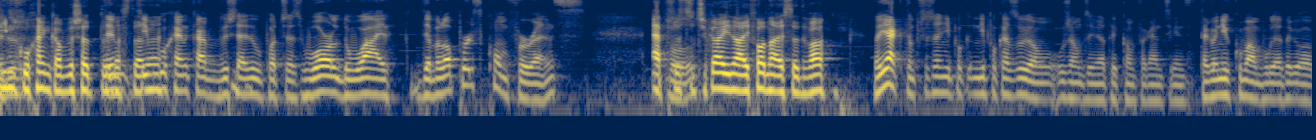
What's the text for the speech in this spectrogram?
Tim Kuchenka wyszedł na Tim, scenę. Tim Kuchenka wyszedł podczas Worldwide Developers Conference Apple. Wszyscy czekali na iPhone'a SE2. No jak, no przecież nie, pok- nie pokazują urządzeń na tej konferencji, więc tego nie kumam w ogóle, tego,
